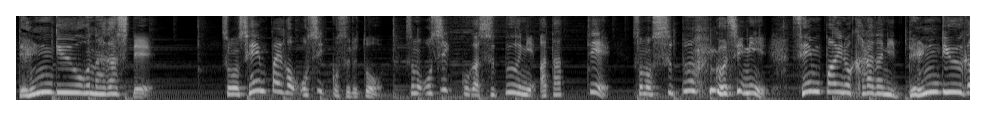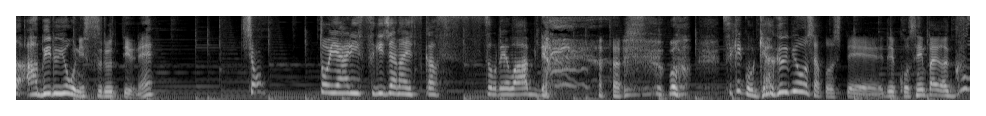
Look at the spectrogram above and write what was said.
電流を流してその先輩がおしっこするとそのおしっこがスプーンに当たってそのスプーン越しに先輩の体に電流が浴びるようにするっていうね。ちょっとやりすぎじゃないですかそれはみたいな。もう結構ギャグ描写としてでこう先輩がグワ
